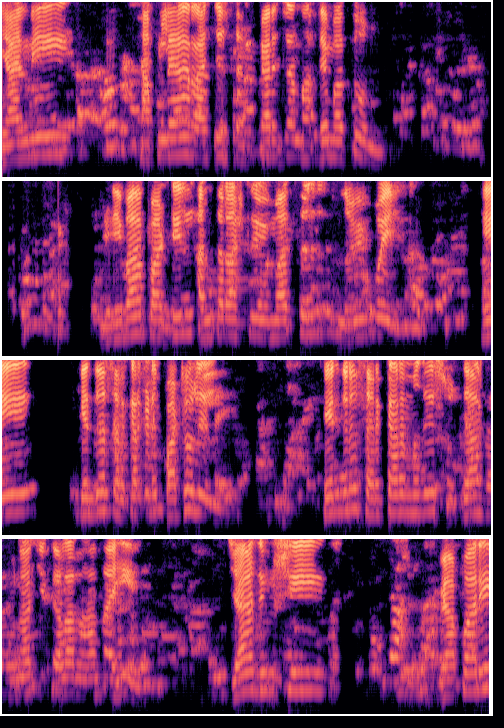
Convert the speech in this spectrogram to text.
यांनी आपल्या राज्य सरकारच्या माध्यमातून निभा पाटील आंतरराष्ट्रीय विमानतळ नवी मुंबई हे केंद्र सरकारकडे पाठवलेलं आहे. केंद्र सरकारमध्ये सुद्धा कोणाची त्याला ना नाही. ज्या दिवशी व्यापारी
